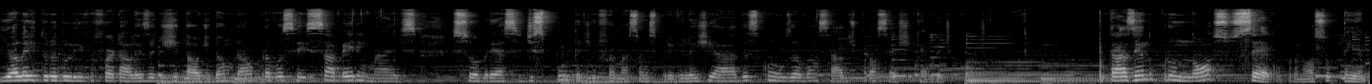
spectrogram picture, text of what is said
e a leitura do livro Fortaleza Digital de Dan para vocês saberem mais sobre essa disputa de informações privilegiadas com uso avançado de processos de quebra de código. Trazendo para o nosso século, para o nosso tempo,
